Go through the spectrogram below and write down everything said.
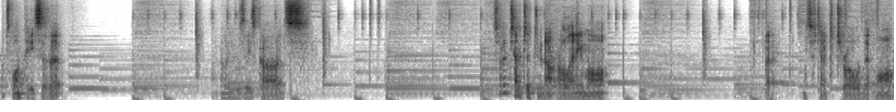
That's one piece of it. I don't really use these cards. Sort of tempted to not roll anymore. But also tempted to roll a bit more.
